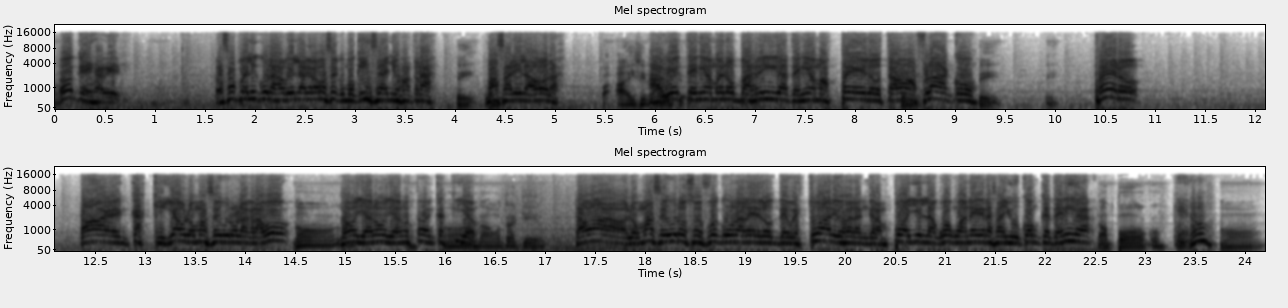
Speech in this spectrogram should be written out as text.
Ok, Javier. Esa película Javier la grabó hace como 15 años atrás. Sí. Va a salir ahora. Pa- Ahí sí me Javier tenía menos barriga, tenía más pelo, estaba Sí. más flaco. Sí, sí. Pero estaba encasquillado, lo más seguro la grabó. No. No, ya no, ya no estaba No, encasquillado. estamos tranquilos. Estaba, lo más seguro se fue con una de los de vestuarios, se la engrampó allí en la guagua negra, esa yucón que tenía. Tampoco. Que no, No.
